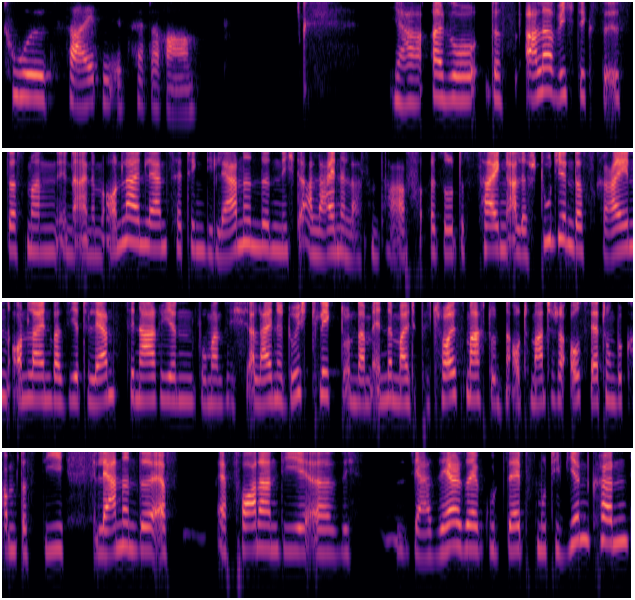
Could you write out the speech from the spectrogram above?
Tools, Zeiten etc. Ja, also das Allerwichtigste ist, dass man in einem Online-Lernsetting die Lernenden nicht alleine lassen darf. Also das zeigen alle Studien, dass rein online-basierte Lernszenarien, wo man sich alleine durchklickt und am Ende Multiple Choice macht und eine automatische Auswertung bekommt, dass die Lernende erf erfordern, die äh, sich ja sehr, sehr gut selbst motivieren können.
